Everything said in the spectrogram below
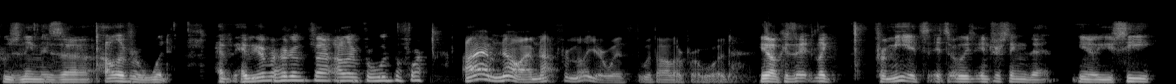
whose name is uh, Oliver Wood. Have Have you ever heard of uh, Oliver Wood before? I am no, I'm not familiar with with Oliver Wood. You know, because like for me, it's it's always interesting that you know you see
